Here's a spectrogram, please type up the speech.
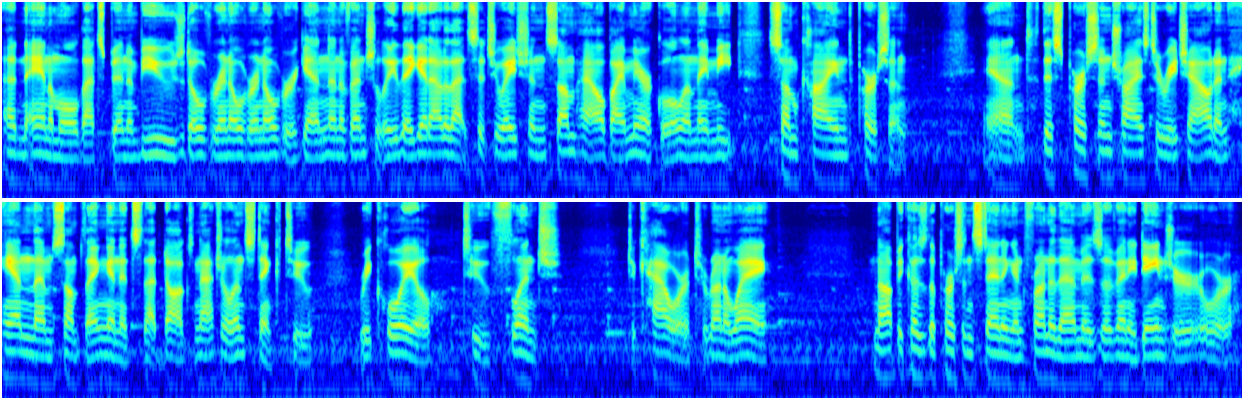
an animal that's been abused over and over and over again, and eventually they get out of that situation somehow by miracle and they meet some kind person and this person tries to reach out and hand them something, and it's that dog's natural instinct to recoil, to flinch, to cower, to run away. Not because the person standing in front of them is of any danger or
